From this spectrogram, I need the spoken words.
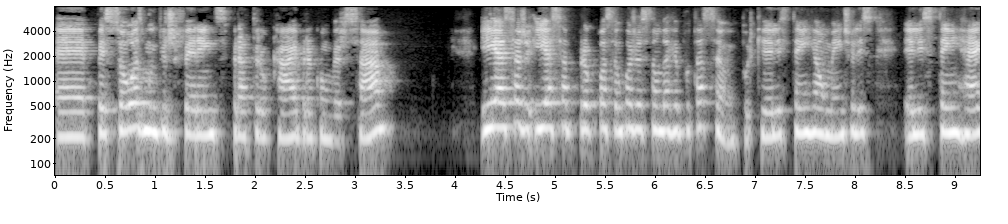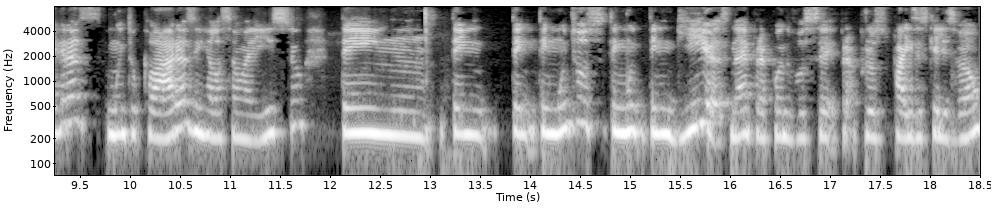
é, pessoas muito diferentes para trocar e para conversar. E essa, e essa preocupação com a gestão da reputação, porque eles têm realmente, eles, eles têm regras muito claras em relação a isso, tem, tem, tem, tem muitos, tem, tem guias, né, para quando você, para os países que eles vão,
